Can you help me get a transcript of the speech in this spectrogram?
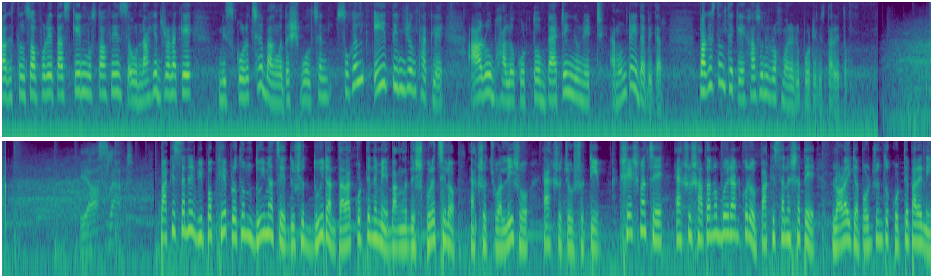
পাকিস্তান সফরে তাসকিন মুস্তাফিজ ও নাহিদ রানাকে মিস করেছে বাংলাদেশ বলছেন সোহেল। এই তিনজন থাকলে আরও ভালো করত ব্যাটিং ইউনিট এমনটাই দাবি তার। পাকিস্তান থেকে হাসানুর রহমানের রিপোর্টে বিস্তারিত। Yeah, slapped. পাকিস্তানের বিপক্ষে প্রথম দুই ম্যাচে দুশো দুই রান তাড়া করতে নেমে বাংলাদেশ করেছিল একশো চুয়াল্লিশ ও একশো চৌষট্টি। শেষ ম্যাচে একশো সাতানব্বই রান করেও পাকিস্তানের সাথে লড়াইটা পর্যন্ত করতে পারেনি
